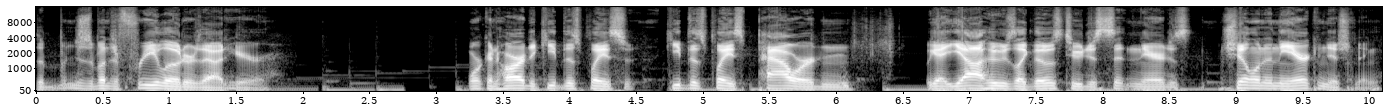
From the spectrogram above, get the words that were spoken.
There's a bunch of freeloaders out here. Working hard to keep this place keep this place powered and we got yahoos like those two just sitting there just chilling in the air conditioning.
